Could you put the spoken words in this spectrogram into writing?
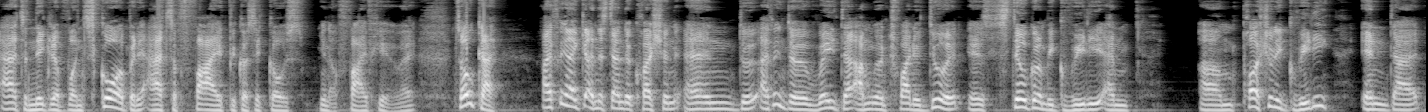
adds a negative one score, but it adds a five because it goes you know five here, right? So okay. I think I understand the question, and the, I think the way that I'm going to try to do it is still going to be greedy and um, partially greedy in that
